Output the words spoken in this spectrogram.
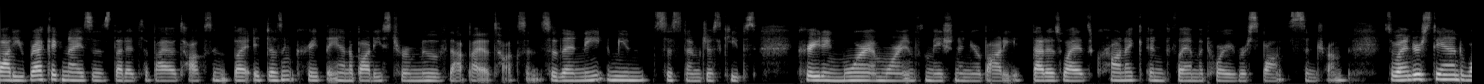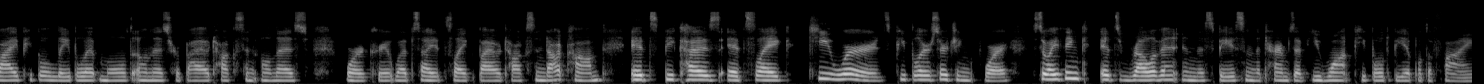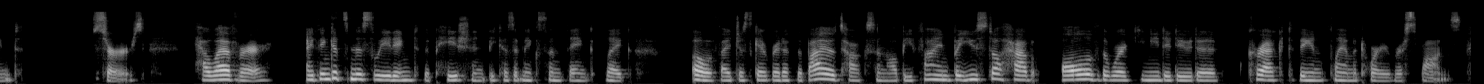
body recognizes that it's a biotoxin, but it doesn't create the antibodies to remove that biotoxin. So the innate immune system just keeps creating more and more inflammation in your body. That is why it's chronic inflammatory response syndrome. So I understand why people label it mold illness or biotoxin illness or create websites like biotoxin.com. It's because it's like keywords people are searching for. So I think it's relevant in the space in the terms of you want people to be able to find However, I think it's misleading to the patient because it makes them think like, oh, if I just get rid of the biotoxin, I'll be fine. But you still have all of the work you need to do to correct the inflammatory response.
